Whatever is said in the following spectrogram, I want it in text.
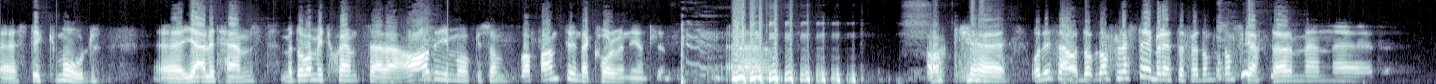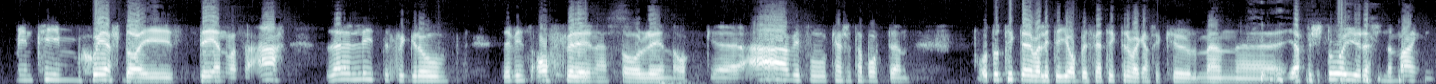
eh, styckmord. Eh, jävligt hemskt. Men då var mitt skämt så här, ja du Jimmie Åkesson, vad fanns i den där korven egentligen? Eh, och, eh, och det är så här, de, de flesta jag berättar för, de, de skrattar, men eh, min teamchef då i DN var så här, ah, det där är lite för grovt. Det finns offer i den här storyn och ah, vi får kanske ta bort den. Och då tyckte jag det var lite jobbigt för jag tyckte det var ganska kul men jag förstår ju resonemanget.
